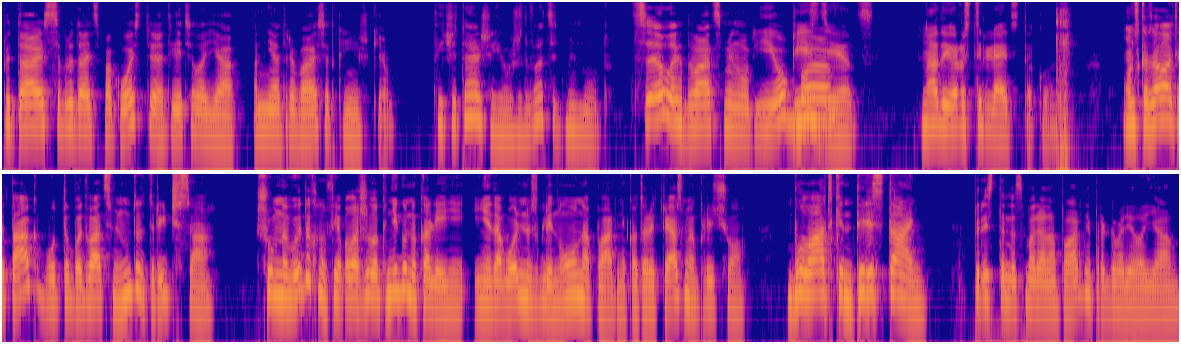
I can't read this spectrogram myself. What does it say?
Пытаясь соблюдать спокойствие, ответила я, не отрываясь от книжки. Ты читаешь ее уже 20 минут. Целых 20 минут. Ёба. Пиздец. Надо ее расстрелять такое. Он сказал это так, будто бы 20 минут это 3 часа. Шумно выдохнув, я положила книгу на колени и недовольно взглянула на парня, который тряс мое плечо. «Булаткин, перестань!» Пристально смотря на парня, проговорила я.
